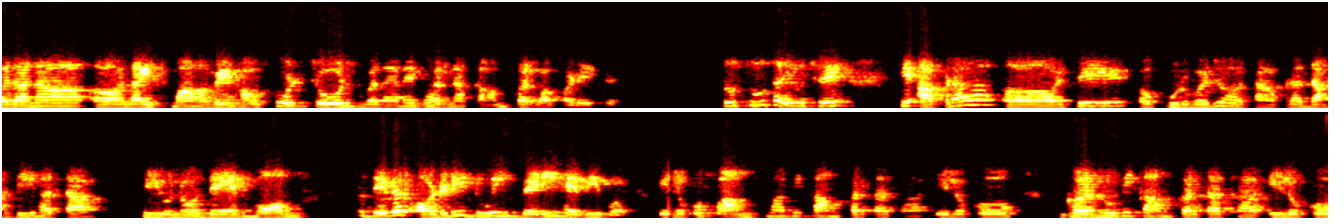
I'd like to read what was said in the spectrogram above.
બધાના લાઈફમાં હવે હાઉસહોલ્ડ ચોર્સ બધાને ઘરના કામ કરવા પડે છે. તો શું થયું છે કે આપણા જે પૂર્વજો હતા, આપણા દાદી હતા, કે યુ નો દેર મોમ્સ તો they were already doing very heavy work એ લોકો ફાર્મ્સમાં બી કામ કરતા હતા, એ લોકો ઘરનું બી કામ કરતા હતા, એ લોકો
